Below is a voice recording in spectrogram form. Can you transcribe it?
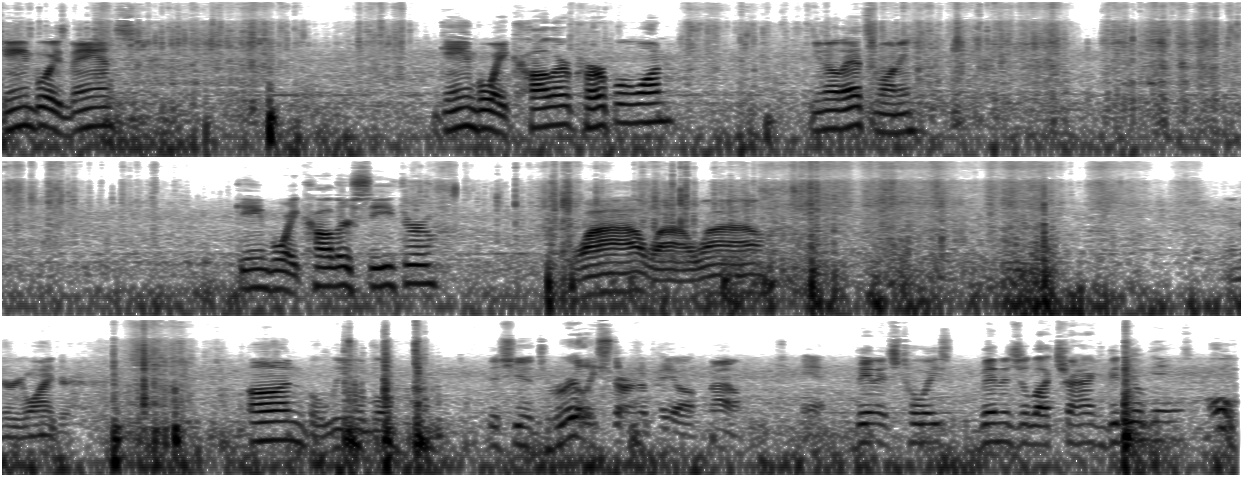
Game Boy Advance. Game Boy Color, purple one. You know that's money. Game Boy Color see-through. Wow, wow, wow. And a rewinder. Unbelievable. This unit's really starting to pay off now. Vintage toys, vintage electronic video games. Oh,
